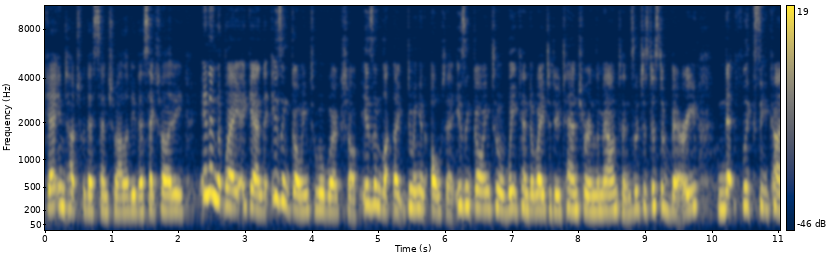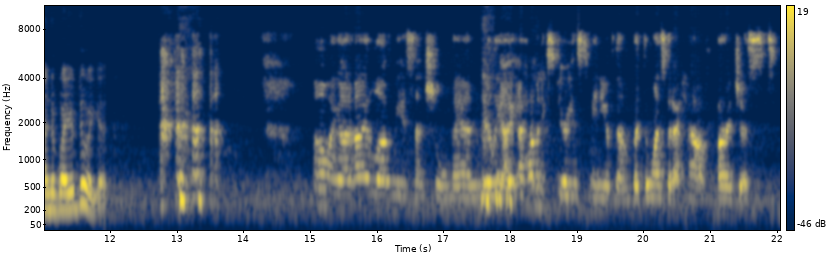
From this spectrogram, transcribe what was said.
get in touch with their sensuality, their sexuality in a way, again, that isn't going to a workshop, isn't like, like doing an altar, isn't going to a weekend away to do tantra in the mountains, which is just a very Netflixy kind of way of doing it. oh my god, I love me a sensual man. Really, I, I haven't experienced many of them, but the ones that I have are just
